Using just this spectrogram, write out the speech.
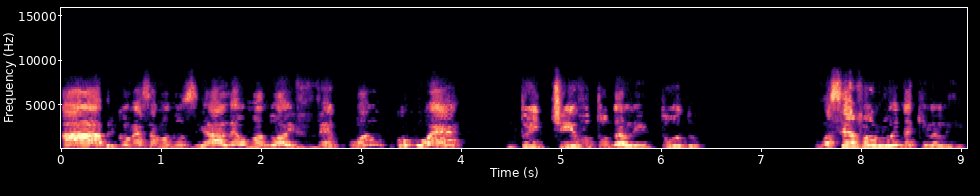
abre, começa a manusear, lê o manual e vê quão, como é intuitivo tudo ali, tudo, você evolui naquilo ali.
